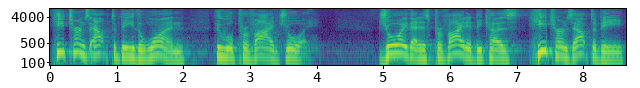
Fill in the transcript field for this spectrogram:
He turns out to be the one who will provide joy. Joy that is provided because he turns out to be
